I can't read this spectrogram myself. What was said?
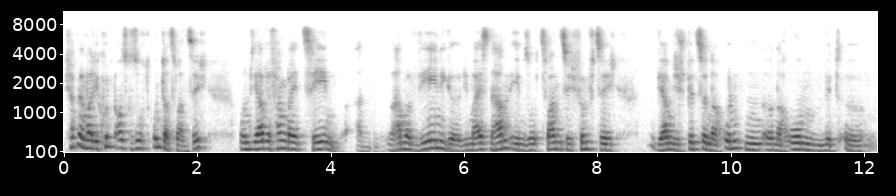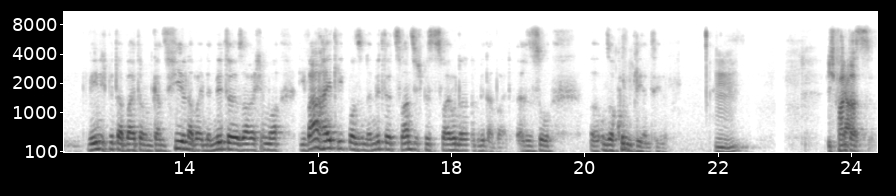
ich habe mir mal die Kunden ausgesucht unter 20. Und ja, wir fangen bei 10 an. Da haben wir wenige. Die meisten haben eben so 20, 50. Wir haben die Spitze nach unten, äh, nach oben mit äh, wenig Mitarbeitern und ganz vielen, aber in der Mitte, sage ich immer, die Wahrheit liegt bei uns in der Mitte, 20 bis 200 Mitarbeiter. Das ist so äh, unser Kundenklientel. Mhm. Ich fand ja. das,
